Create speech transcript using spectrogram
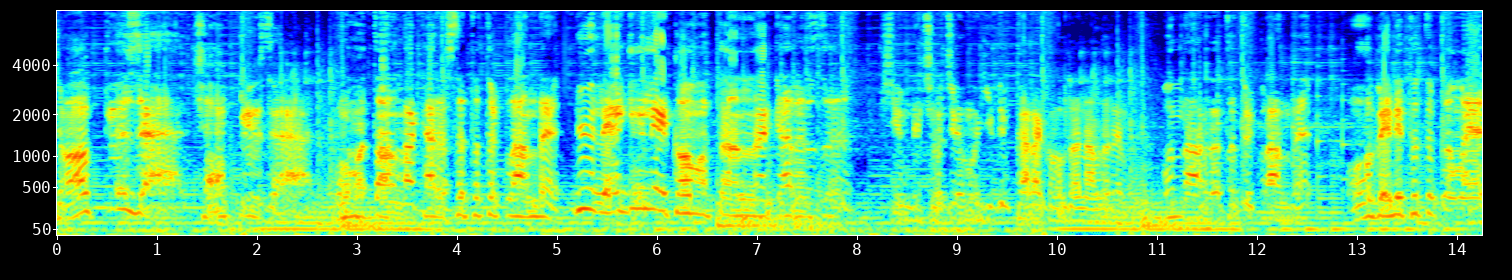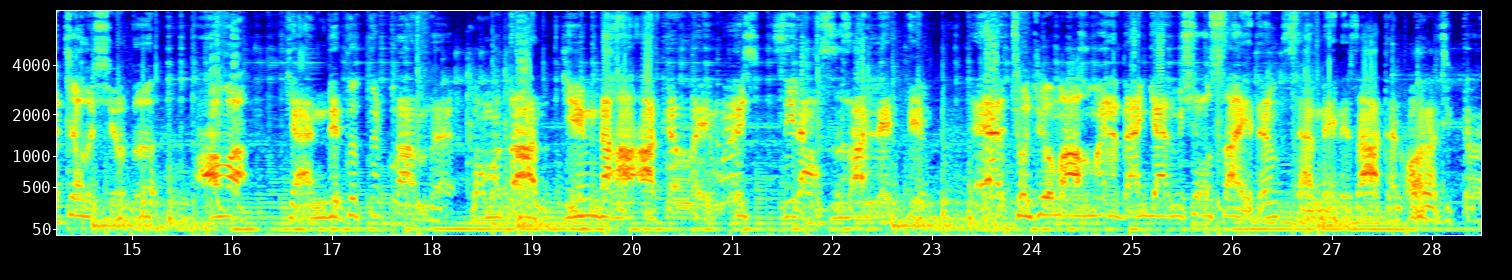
Çok güzel, çok güzel. Komutanla karısı tutuklandı. Güle güle komutanla karısı. Şimdi çocuğumu gidip karakoldan alırım. Bunlar da tutuklandı. O beni tutuklamaya çalışıyordu. Ama kendi tutuklandı. Komutan kim daha akıllıymış? Silahsız hallettim. Eğer çocuğumu almaya ben gelmiş olsaydım sen beni zaten oracıkta.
